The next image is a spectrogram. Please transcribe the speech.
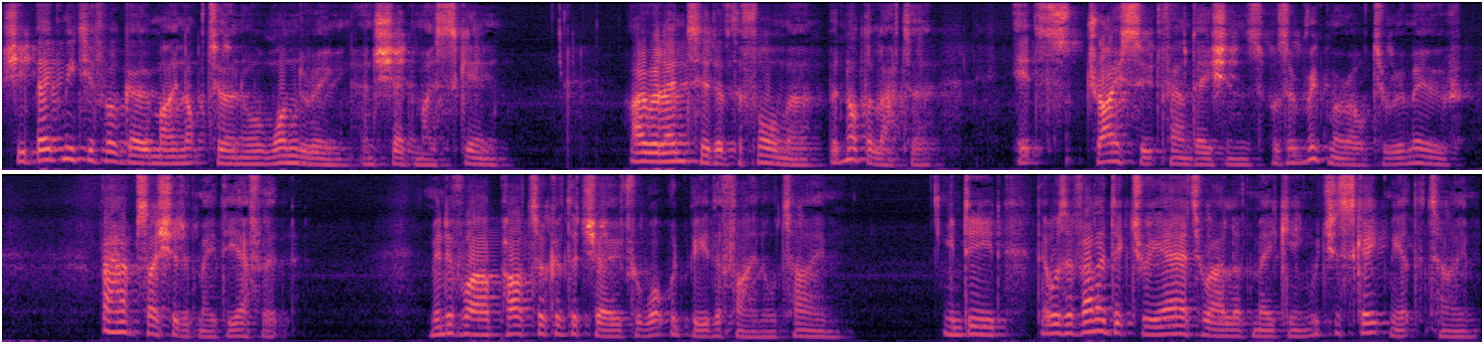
she begged me to forego my nocturnal wandering and shed my skin. I relented of the former, but not the latter. Its dry suit foundations was a rigmarole to remove. Perhaps I should have made the effort. Minervois partook of the chode for what would be the final time. Indeed, there was a valedictory air to our love-making which escaped me at the time.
